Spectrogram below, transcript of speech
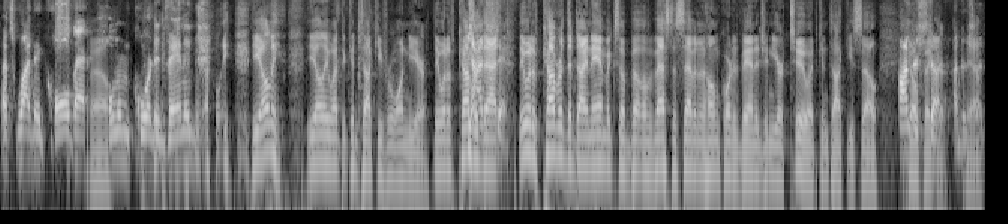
that's why they call that Well. home court advantage. He- only he only went to Kentucky for one year. They would have covered Yeah, that. They would have covered the dynamics of, of a best of seven and home court advantage in year two at Kentucky. So Understood, understood,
